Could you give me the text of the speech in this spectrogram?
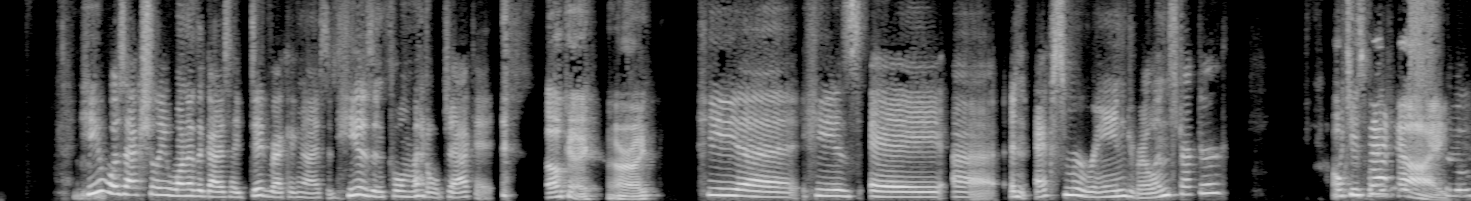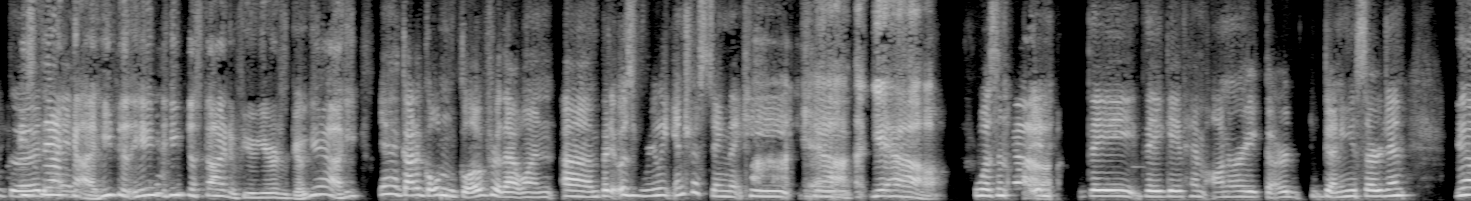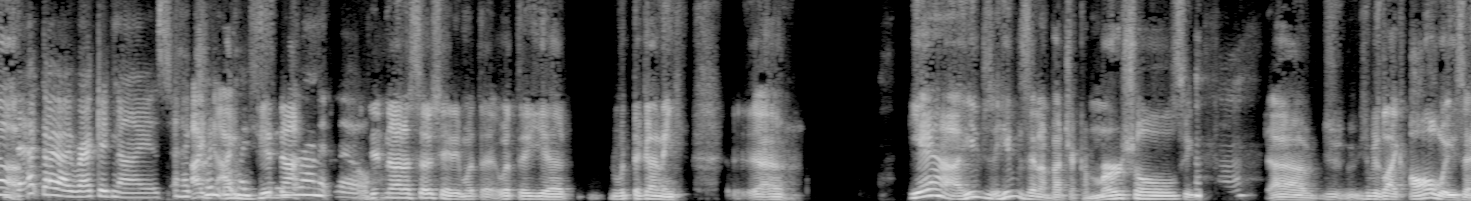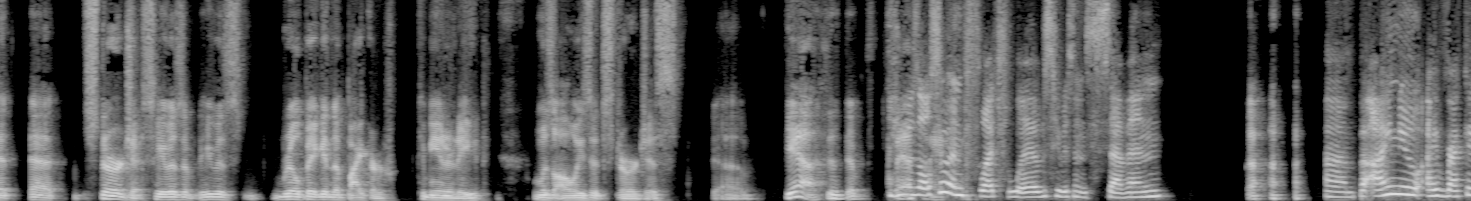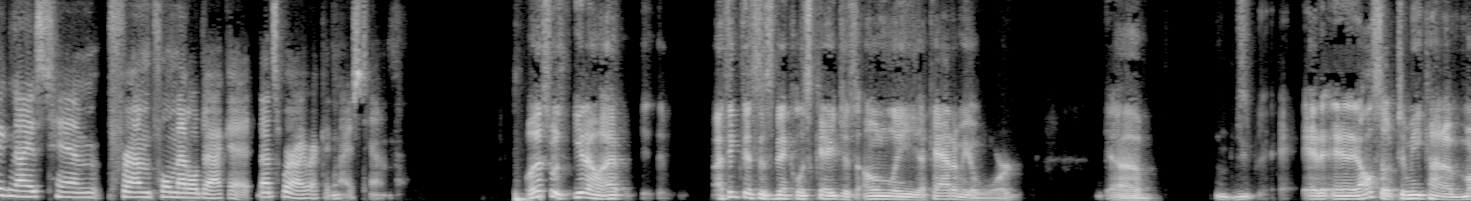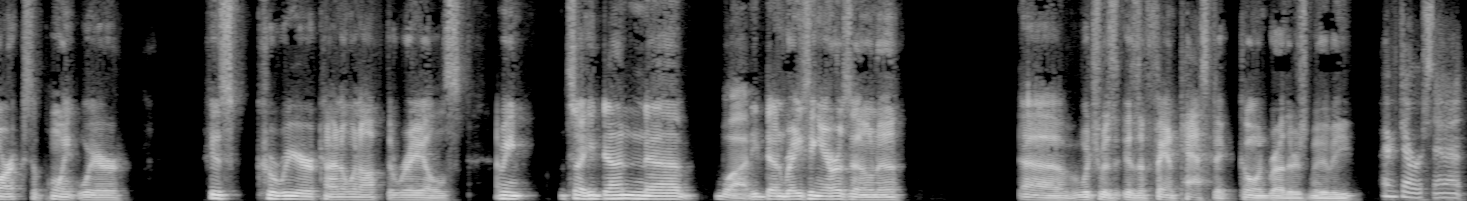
He was actually one of the guys I did recognize, and he is in Full Metal Jacket. okay, all right, He uh he's a uh an ex-marine drill instructor. Oh, which he's is that guy. So good. He's that guy. He did. He he just died a few years ago. Yeah, he. Yeah, got a Golden Globe for that one. Um, but it was really interesting that he, Yeah, yeah. he wasn't Yeah. they they gave him honorary guard gunny sergeant. Yeah, That guy I recognized, and I couldn't I put my did finger not- on it though. did not associate him with the with the uh, with the gunning. Uh, yeah, he was he was in a bunch of commercials. He uh, he was like always at at Sturgis. He was a, he was real big in the biker community. And was always at Sturgis. Uh, yeah, He was also in Fletch Lives. He was in Seven. Um, but I knew I recognized him from Full Metal Jacket. That's where I recognized him. well, this was you know I I think this is Nicolas Cage's only Academy Award. Uh, and, and it also to me kind of marks a point where his career kind of went off the rails. I mean, so he'd done uh, what? He'd done Raising Arizona, uh, which was is a fantastic Coen Brothers movie. I've never seen it.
